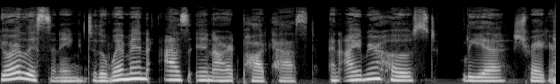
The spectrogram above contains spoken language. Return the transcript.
You're listening to the Women as in Art podcast, and I am your host, Leah Schrager.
